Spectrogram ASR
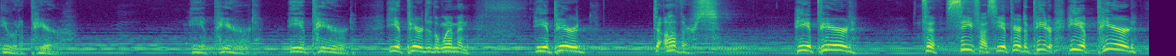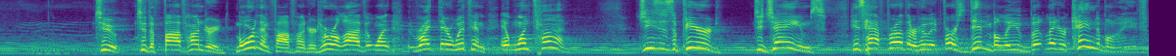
He would appear. He appeared. He appeared. He appeared to the women. He appeared to others. He appeared to Cephas. He appeared to Peter. He appeared to, to the 500, more than 500, who were alive at one, right there with him at one time. Jesus appeared to James, his half brother, who at first didn't believe, but later came to believe.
